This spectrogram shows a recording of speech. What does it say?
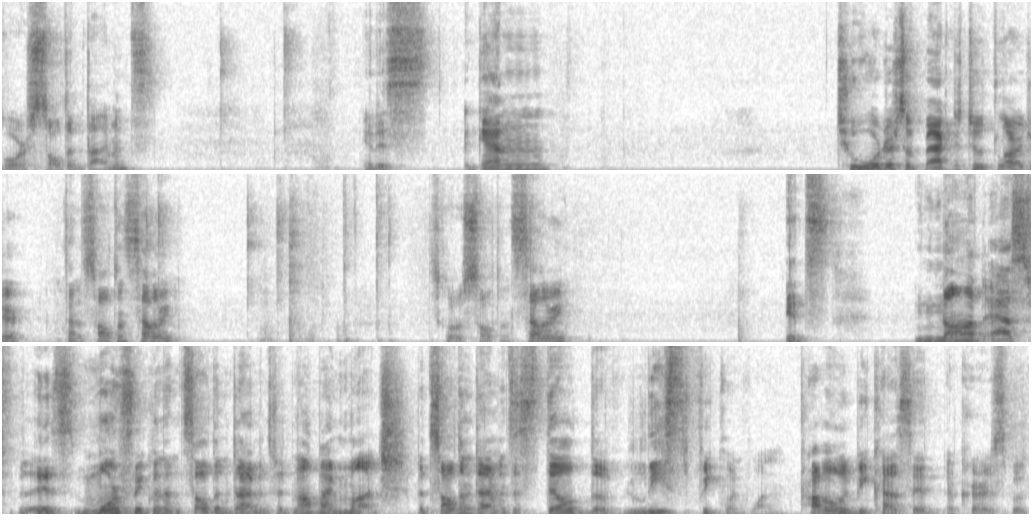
or salt and diamonds. It is, again, two orders of magnitude larger than salt and celery. Let's go to salt and celery. It's not as is more frequent than salt and diamonds, but not by much. But salt and diamonds is still the least frequent one, probably because it occurs with,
